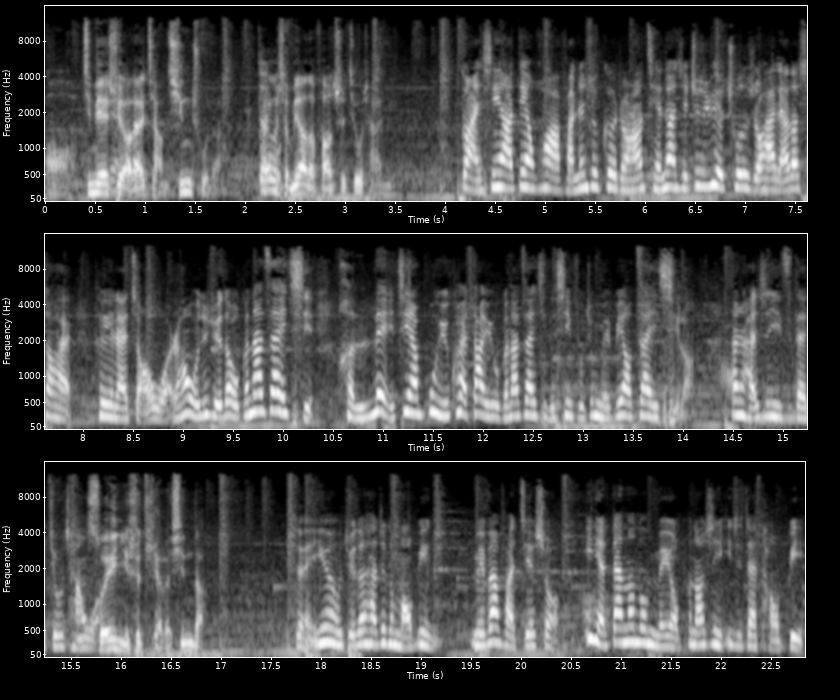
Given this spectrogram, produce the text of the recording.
哦，今天是要来讲清楚的。他用什么样的方式纠缠你？短信啊、电话，反正就各种。然后前段时间就是月初的时候还来到上海，特意来找我。然后我就觉得我跟他在一起很累，既然不愉快大于我跟他在一起的幸福，就没必要在一起了。但是还是一直在纠缠我。所以你是铁了心的。对，因为我觉得他这个毛病没办法接受，一点担当都没有，碰到事情一直在逃避。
